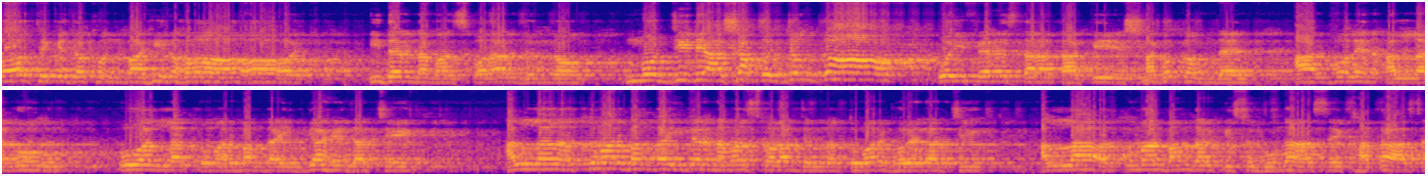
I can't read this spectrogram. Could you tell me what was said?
ঘর থেকে যখন বাহির হয়, ঈদের নামাজ পড়ার জন্য মসজিদে আসা পর্যন্ত ওই ফেরেস্তারা তাকে স্বাগতম দেন আর বলেন, আল্লাহ গো, ও আল্লাহ, তোমার বান্দা ঈদগাহে যাচ্ছে। আল্লাহ, তোমার বান্দা ঈদের নামাজ পড়ার জন্য তোমার ঘরে যাচ্ছি। আল্লাহ, তোমার বান্দার কিছু গুণা আছে, খাতা আছে,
